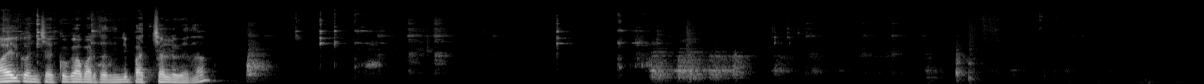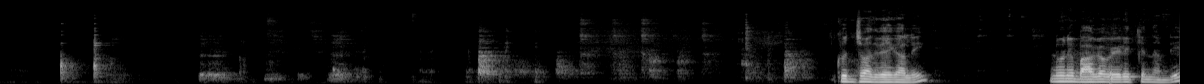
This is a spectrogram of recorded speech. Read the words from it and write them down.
ఆయిల్ కొంచెం ఎక్కువగా పడుతుంది. ఇది పచ్చళ్ళు కదా. కొంచెం అది వేగాలి. నూనె బాగా వేడెక్కిందండి.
